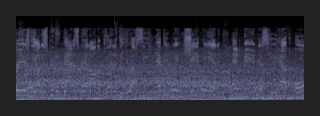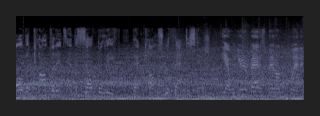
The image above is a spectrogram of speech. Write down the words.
Here he is, the undisputed baddest man on the planet, the UFC heavyweight champion. And man, does he have all the confidence and the self-belief that comes with that distinction. Yeah, when you're the baddest man on the planet,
